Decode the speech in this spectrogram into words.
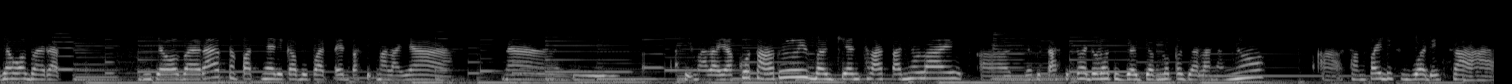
Jawa Barat. Di Jawa Barat tepatnya di Kabupaten Tasikmalaya. Nah, di Tasikmalayaku taruh bagian selatannya lah. Uh, dari Tasik itu adalah tiga jam lo perjalanannya uh, sampai di sebuah desa.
